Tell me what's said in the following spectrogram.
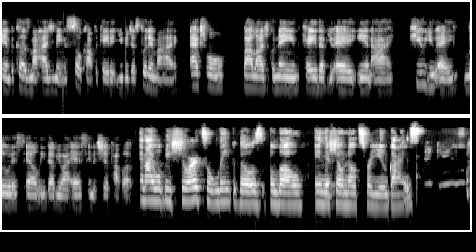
And because my IG name is so complicated, you could just put in my actual biological name, K W A N I Q U A Lewis L E W I S, and it should pop up. And I will be sure to link those below in the yes, show notes for you guys. Thank you.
